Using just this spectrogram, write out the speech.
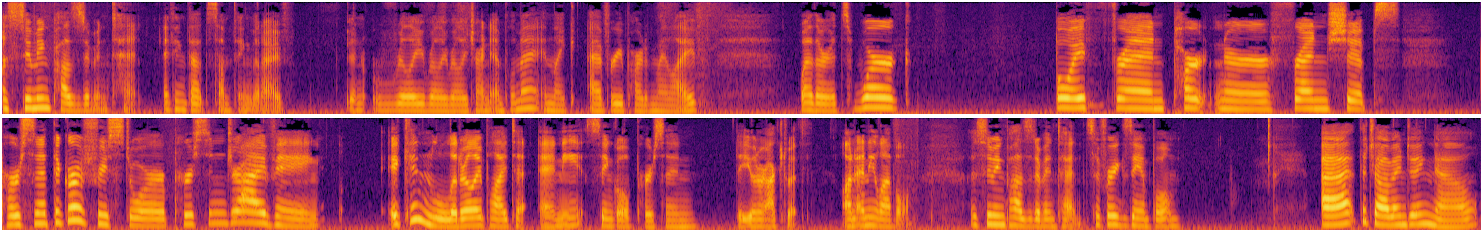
assuming positive intent. I think that's something that I've been really, really, really trying to implement in like every part of my life, whether it's work, boyfriend, partner, friendships, person at the grocery store, person driving. It can literally apply to any single person that you interact with on any level assuming positive intent. So, for example, at the job I'm doing now,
